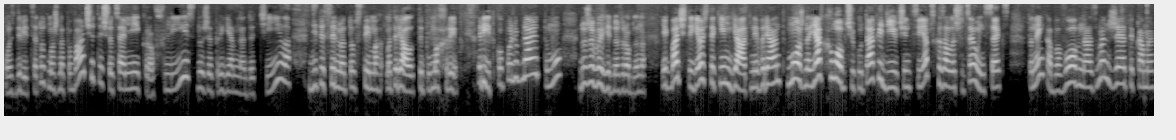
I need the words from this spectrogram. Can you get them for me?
Ось дивіться, тут можна побачити, що це мікрофліс, дуже приємна до тіла. Діти сильно товстий ма- матеріал типу махри рідко полюбляють, тому дуже вигідно зроблено. Як бачите, є ось такий м'ятний варіант. Можна як хлопчику, так і дівчинці. Я б сказала, що це унісекс, тоненька бавовна з манжетиками.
